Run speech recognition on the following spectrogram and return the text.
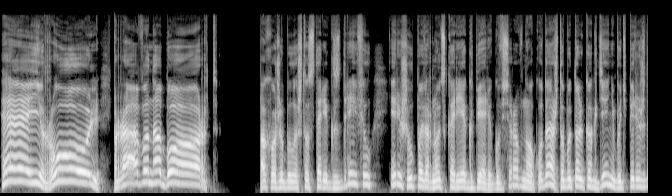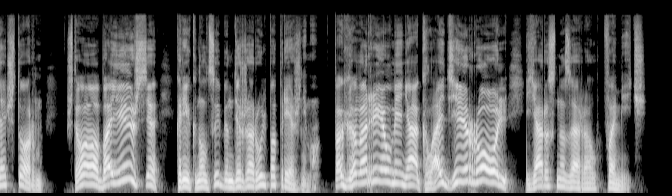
«Эй, руль! Право на борт!» Похоже было, что старик сдрейфил и решил повернуть скорее к берегу, все равно куда, чтобы только где-нибудь переждать шторм. «Что, боишься?» — крикнул Цыбин, держа руль по-прежнему. «Поговори у меня, клади руль!» — яростно заорал Фомич.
